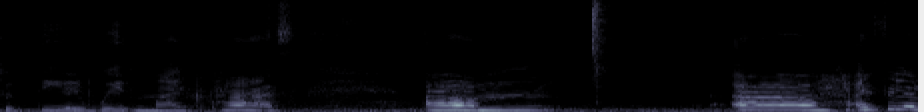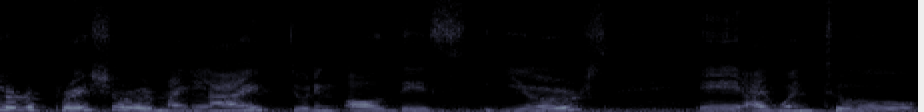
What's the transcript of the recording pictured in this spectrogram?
to deal with my past. Um, uh, I feel a lot of pressure in my life during all these years. Uh, I went to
